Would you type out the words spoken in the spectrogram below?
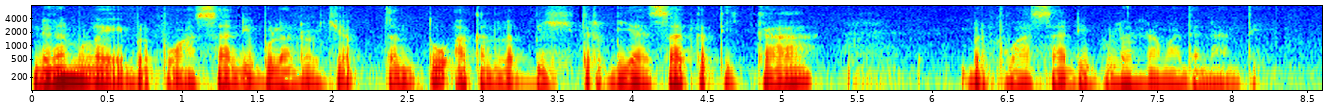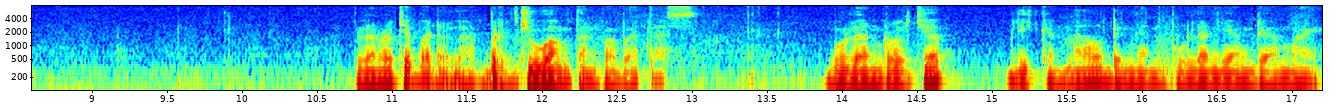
Dengan mulai berpuasa di bulan Rajab, tentu akan lebih terbiasa ketika berpuasa di bulan Ramadan nanti. Bulan Rajab adalah berjuang tanpa batas. Bulan Rajab dikenal dengan bulan yang damai.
